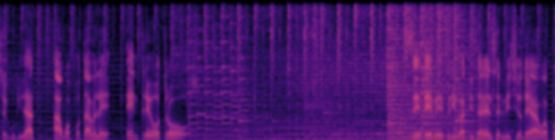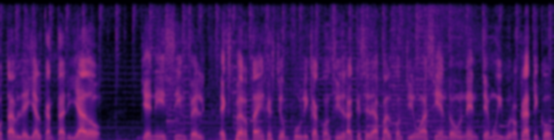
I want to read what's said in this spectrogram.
seguridad, agua potable, entre otros. Se debe privatizar el servicio de agua potable y alcantarillado Jenny Sinfeld, experta en gestión pública, considera que CEDAPAL continúa siendo un ente muy burocrático,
